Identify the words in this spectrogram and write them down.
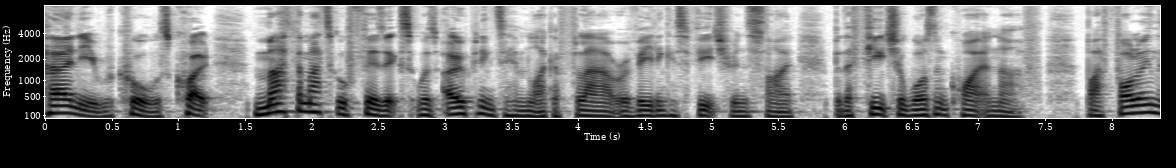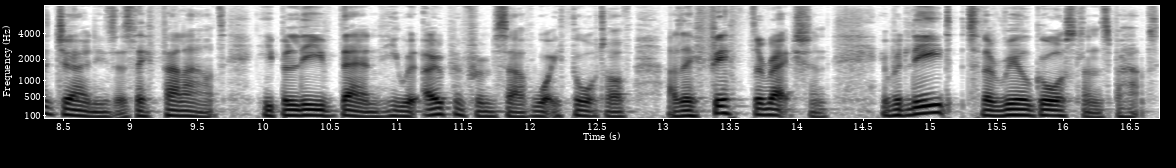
Kearney recalls, quote, mathematical physics was opening to him like a flower, revealing his future inside, but the future wasn't quite enough. By following the journeys as they fell out, he believed then he would open for himself what he thought of as a fifth direction. It would lead to the real Gorselands, perhaps.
